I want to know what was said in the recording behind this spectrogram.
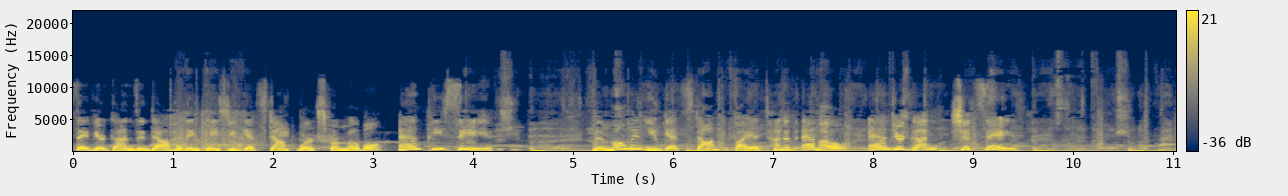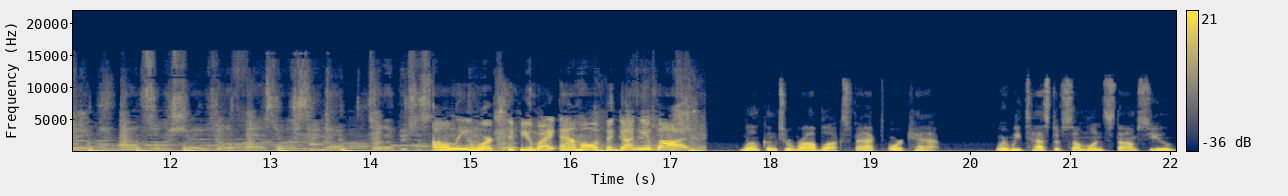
Save your guns in Da Hood in case you get stomped works for mobile and PC. The moment you get stomped by a ton of ammo, and your gun should save. Only works if you buy ammo of the gun you bought. Welcome to Roblox Fact or Cap, where we test if someone stomps you,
